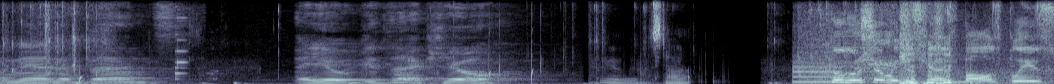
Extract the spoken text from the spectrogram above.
banana vent. Hey, yo, get that kill. Dude, stop. Google, show me this guy's balls, please.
